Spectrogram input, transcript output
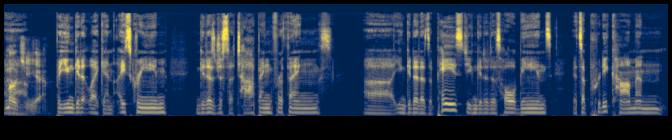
Uh, Mochi, yeah. but you can get it like in ice cream. You can get it as just a topping for things. Uh, you can get it as a paste. You can get it as whole beans. It's a pretty common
